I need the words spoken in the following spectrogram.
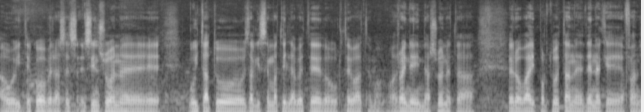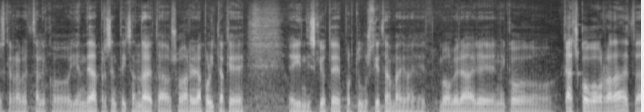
hau egiteko, beraz ez, ezin zuen e, goitatu ez dakizen bat hilabete edo urte bat, emo, orain egin behar zuen eta Pero bai, portuetan e, denek afan ezkerra bertzaleko jendea presente izan da eta oso harrera politak egin dizkiote portu guztietan, bai, bai. Bo, bera ere neko katsko gogorra da eta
